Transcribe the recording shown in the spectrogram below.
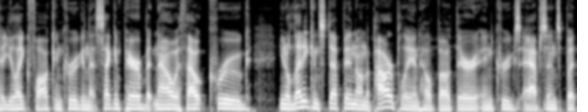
You like Faulk and Krug in that second pair, but now without Krug, you know, Leddy can step in on the power play and help out there in Krug's absence. But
